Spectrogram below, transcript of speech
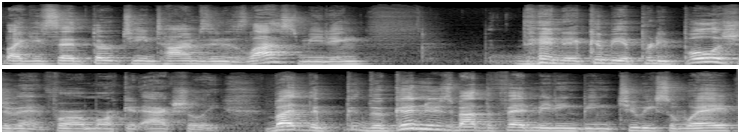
like he said 13 times in his last meeting, then it could be a pretty bullish event for our market, actually. But the, the good news about the Fed meeting being two weeks away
